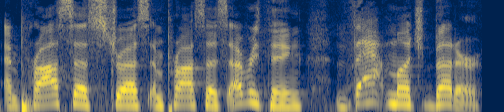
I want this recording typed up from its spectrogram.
and process stress and process everything that much better.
